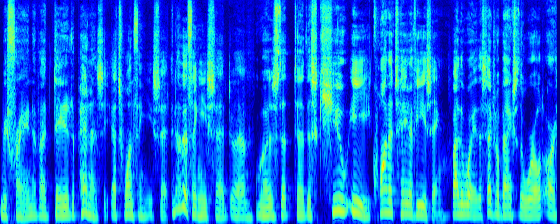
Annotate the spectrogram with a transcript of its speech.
refrain about data dependency. That's one thing he said. Another thing he said um, was that uh, this QE, quantitative easing, by the way, the central banks of the world are,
